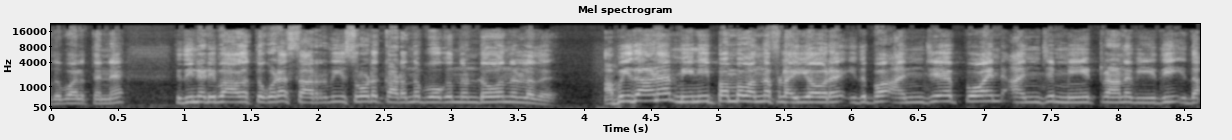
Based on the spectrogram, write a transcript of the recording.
അതുപോലെ തന്നെ ഇതിന്റെ അടിഭാഗത്ത് കൂടെ സർവീസ് റോഡ് കടന്നു പോകുന്നുണ്ടോ എന്നുള്ളത്. അപ്പൊ ഇതാണ് മിനി പമ്പ വന്ന ഫ്ലൈ ഓവർ ഇതിപ്പോ അഞ്ച് പോയിന്റ് അഞ്ച് മീറ്റർ ആണ് വീതി. ഇത്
